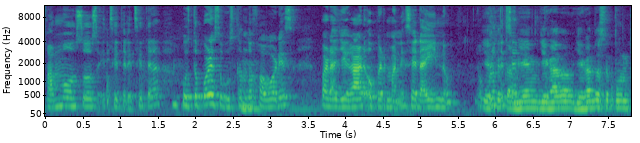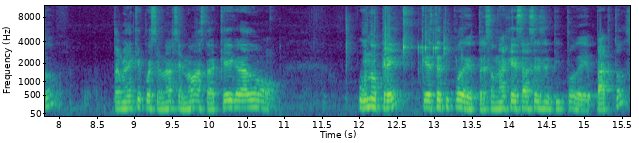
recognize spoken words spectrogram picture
famosos, etcétera, etcétera. Justo por eso, buscando favores para llegar o permanecer ahí, ¿no? O Y es que también llegado, llegando a este punto, también hay que cuestionarse, ¿no? Hasta qué grado uno cree que este tipo de personajes hace ese tipo de pactos,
